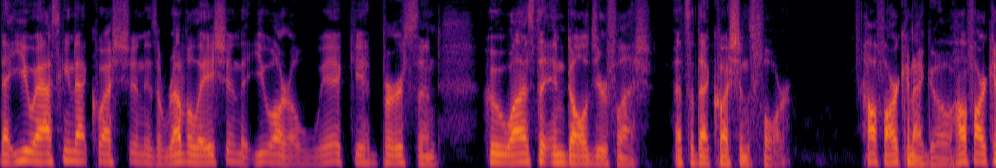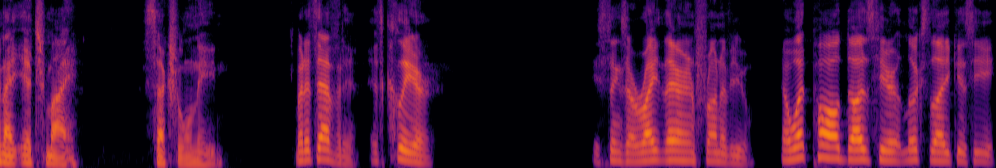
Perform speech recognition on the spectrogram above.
That you asking that question is a revelation that you are a wicked person who wants to indulge your flesh. That's what that question's for. How far can I go? How far can I itch my sexual need? But it's evident, it's clear. These things are right there in front of you. Now, what Paul does here, it looks like, is he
